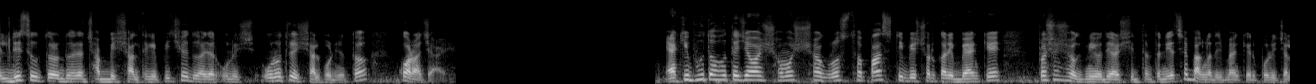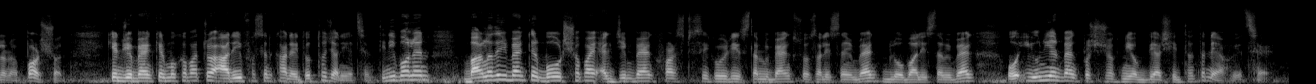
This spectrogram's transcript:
এলডিসি উত্তরণ দুই হাজার ছাব্বিশ সাল থেকে পিছিয়ে দু সাল পর্যন্ত করা যায়। একীভূত হতে যাওয়া সমস্যাগ্রস্ত পাঁচটি বেসরকারি ব্যাংকে প্রশাসক নিয়োগ দেওয়ার সিদ্ধান্ত নিয়েছে বাংলাদেশ ব্যাংকের পরিচালনা পর্ষদ। কেন্দ্রীয় ব্যাংকের মুখপাত্র আরিফ হোসেন খান এই তথ্য জানিয়েছেন। তিনি বলেন, বাংলাদেশ ব্যাংকের বোর্ড সভায় Exim Bank, First Security Islami Bank, Social Islami Bank, Global Islami Bank ও ইউনিয়ন ব্যাংক প্রশাসক নিয়োগ দেওয়ার সিদ্ধান্ত নেওয়া হয়েছে।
